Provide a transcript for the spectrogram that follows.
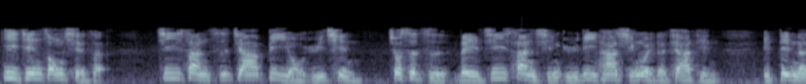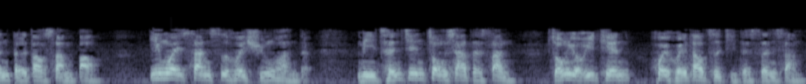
易经中写着：“积善之家必有余庆”，就是指累积善行与利他行为的家庭，一定能得到善报，因为善是会循环的。你曾经种下的善。总有一天会回到自己的身上。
